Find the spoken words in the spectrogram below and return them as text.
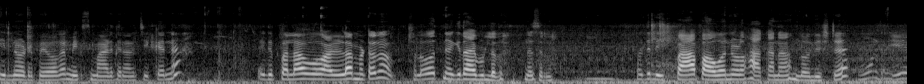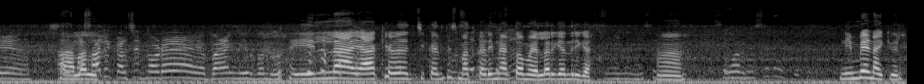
ಇಲ್ಲಿ ನೋಡ್ರಿಪ್ಪ ಇವಾಗ ಮಿಕ್ಸ್ ಮಾಡಿದೆ ನಾನು ಚಿಕನ್ ಇದು ಪಲಾವ್ ಅಳ್ಳ ಮಟನು ಚಲೋ ಹೊತ್ನಾಗ ಇದಾಗ್ಬಿಡ್ಲದು ಹೆಸರು ಹೌದಿಲ್ಲ ಈಗ ಪಾಪ ಅವನೊಳಗೆ ಹಾಕೋಣ ಅಂದೊಂದಿಷ್ಟು. ಕಳ್ಸಿದ್ ನೋಡೇ ಬಾಯಾಗ ನೀರು ಬಂದು. ಇಲ್ಲ ಯಾಕೆ ಹೇಳ ಚಿಕನ್ ಪೀಸ್ ಮತ್ತೆ ಕಡಿಮೆ ಆಗ್ತಾವ ಎಲ್ಲರಿಗೆ ಅಂದ್ರೀಗ. ಈಗ ಹಾಂ. ನಿಂಬೆಹಣ್ಣು ಹಾಕಿವ್ರಿ.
